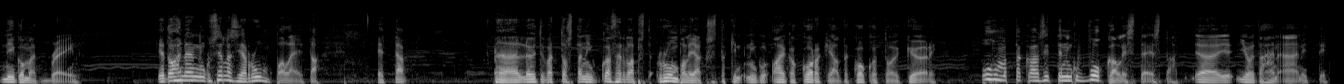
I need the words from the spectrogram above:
Nico McBrain. Ja onhan niin sellaisia rumpaleita, että löytyvät tuosta niin kasarilapset rumpalijaksostakin niin kuin aika korkealta koko toi kööri. Puhumattakaan sitten niin kuin vokalisteista, ää, joita hän äänitti.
